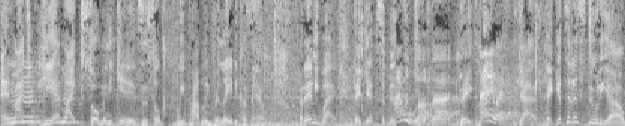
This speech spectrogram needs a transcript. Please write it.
And mind you, he had Mm-hmm. like so many kids, and so we probably related because of him. But anyway, they get to this. I would love that. They, Anyway. yes, they get to the studio,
